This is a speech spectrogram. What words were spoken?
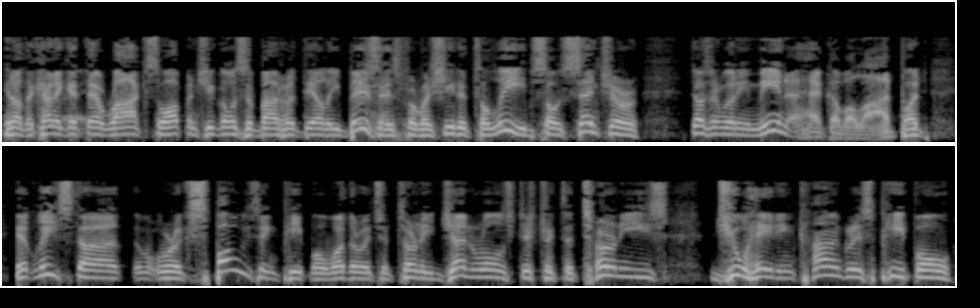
you know, they kind of right. get their rocks off and she goes about her daily business for Rashida Tlaib. So censure doesn't really mean a heck of a lot, but at least uh, we're exposing people, whether it's attorney generals, district attorneys, Jew hating Congress people.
